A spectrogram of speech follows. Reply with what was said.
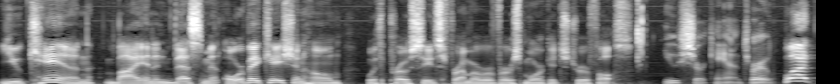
You can buy an investment or vacation home with proceeds from a reverse mortgage. True or false? You sure can. True. What?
